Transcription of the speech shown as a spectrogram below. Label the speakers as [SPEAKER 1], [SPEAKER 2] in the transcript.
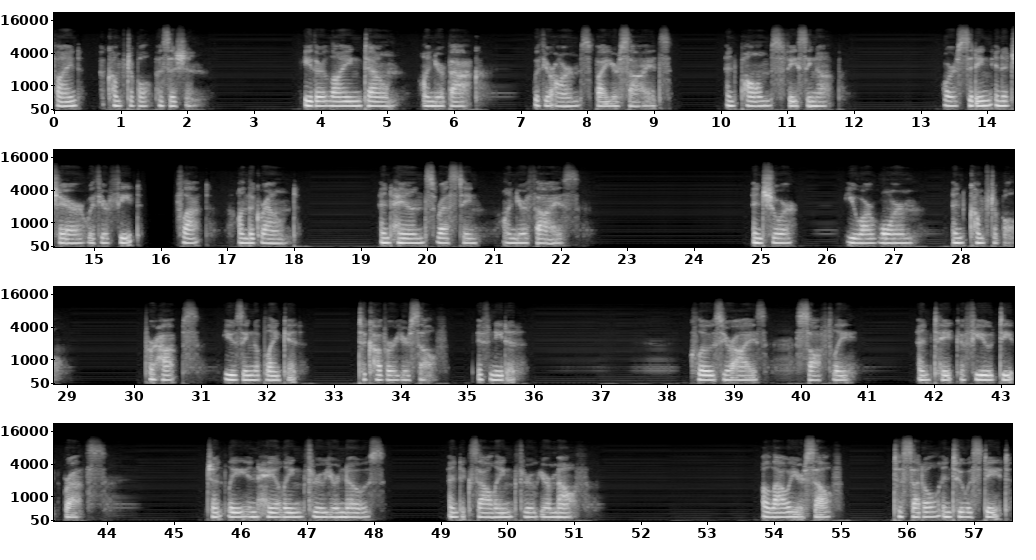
[SPEAKER 1] Find a comfortable position, either lying down on your back with your arms by your sides and palms facing up, or sitting in a chair with your feet flat on the ground and hands resting on your thighs. Ensure you are warm and comfortable, perhaps using a blanket to cover yourself if needed. Close your eyes softly and take a few deep breaths, gently inhaling through your nose and exhaling through your mouth. Allow yourself to settle into a state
